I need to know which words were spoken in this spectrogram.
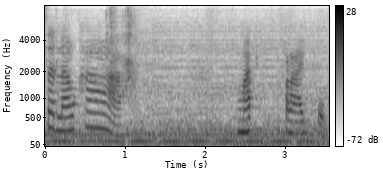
เสร็จแล้วค่ะ มัดปลายผม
